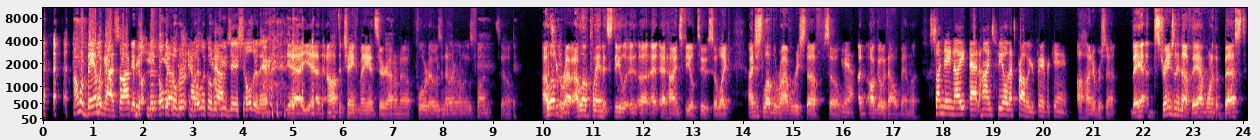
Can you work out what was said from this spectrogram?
I'm a Bama guy, so I yeah, don't, don't, look over don't look over yeah. PJ's shoulder there. yeah, yeah. Then I'll have to change my answer. I don't know. Florida was another one that was fun. So I What's love your, the I love playing at Steel uh, at, at Heinz Field too. So like I just love the rivalry stuff. So yeah, i will go with Alabama. Sunday night at Heinz Field. That's probably your favorite game. A hundred percent. They strangely enough, they have one of the best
